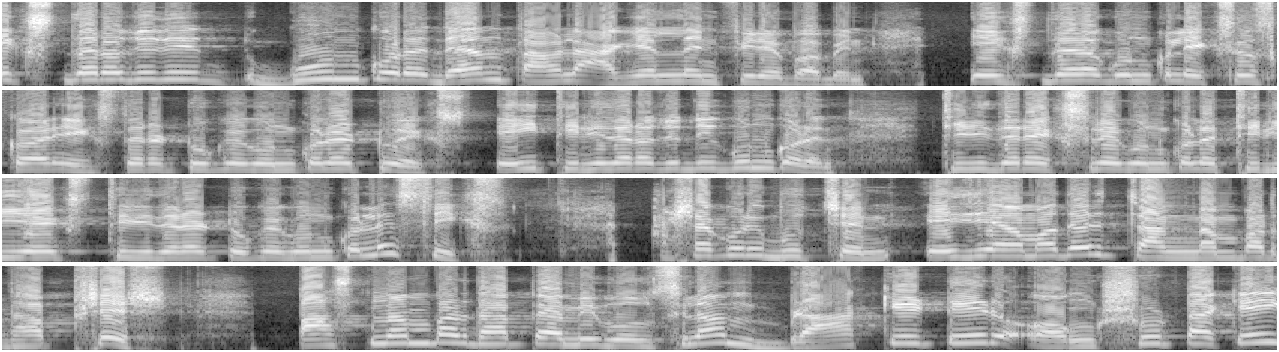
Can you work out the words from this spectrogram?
এক্স দ্বারা যদি গুণ করে দেন, তাহলে আগের লাইন ফিরে পাবেন। এক্স দ্বারা গুণ করলে এক্স স্কোয়ার এক্স দ্বারা টুকে গুণ করলে টু এক্স এই থ্রি দ্বারা যদি গুণ করেন থ্রি দ্বারা এক্স রে গুণ করলে থ্রি এক্স থ্রি দ্বারা টুকে গুণ করলে সিক্স আশা করি বুঝছেন, এই যে আমাদের চার নাম্বার ধাপ শেষ, পাঁচ নাম্বার ধাপে আমি বলছিলাম ব্র্যাকেটের অংশটাকেই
